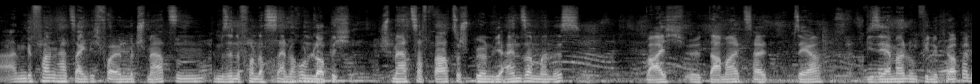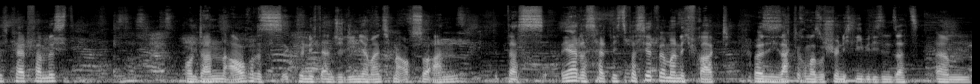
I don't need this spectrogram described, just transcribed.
Angefangen hat es eigentlich vor allem mit Schmerzen, im Sinne von, dass es einfach unglaublich schmerzhaft war zu spüren, wie einsam man ist. War ich äh, damals halt sehr, wie sehr man irgendwie eine Körperlichkeit vermisst. Und dann auch, das kündigt Angelina manchmal auch so an, dass, ja, dass halt nichts passiert, wenn man nicht fragt. Also sie sagt doch immer so schön, ich liebe diesen Satz, ähm,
